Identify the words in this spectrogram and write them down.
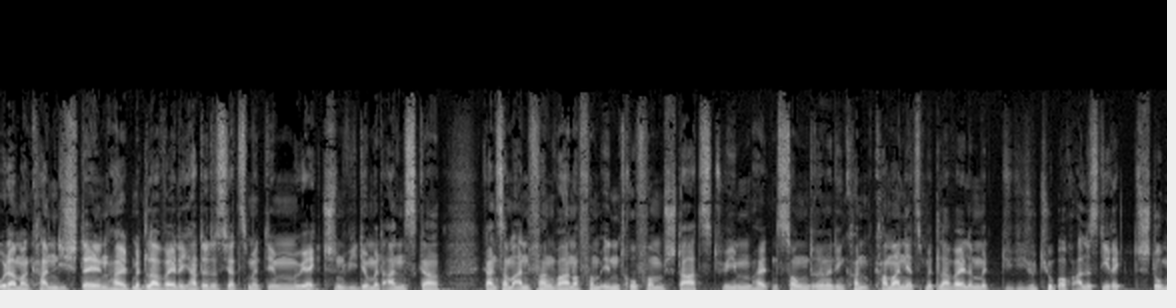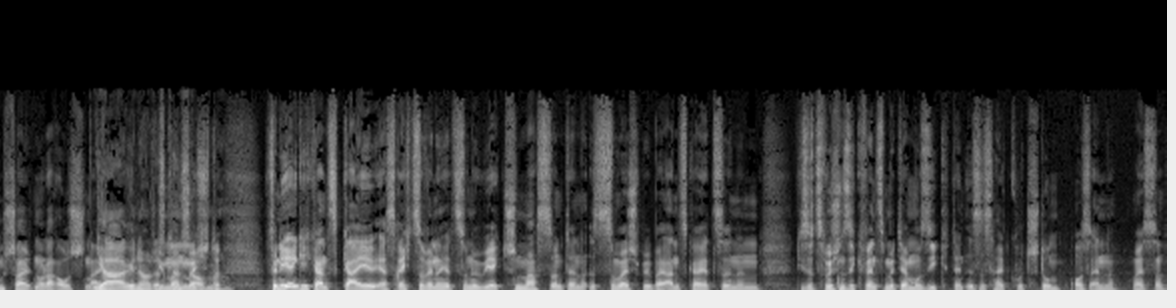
Oder man kann die Stellen halt mittlerweile, ich hatte das jetzt mit dem Reaction-Video mit Ansgar. Ganz am Anfang war noch vom Intro, vom Startstream halt ein Song drin. Den kann, kann man jetzt mittlerweile mit YouTube auch alles direkt stumm schalten oder rausschneiden. Ja, genau, das wie man möchte. Finde ich eigentlich ganz geil. Erst recht so, wenn du jetzt so eine Reaction machst und dann ist zum Beispiel bei Ansgar jetzt so einen, diese Zwischensequenz mit der Musik, dann ist es halt kurz stumm aus Ende, weißt du?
